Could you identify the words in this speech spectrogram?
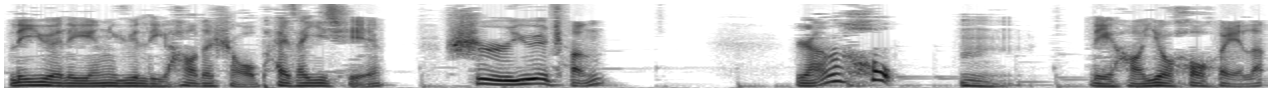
李月玲与李浩的手拍在一起，誓约成。然后。嗯，李浩又后悔了。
